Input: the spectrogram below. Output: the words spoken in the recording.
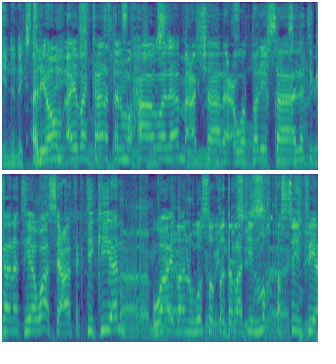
In the next two اليوم days, أيضا also كانت flat المحاولة stages, مع do you الشارع hope for the والطريقة same التي scenario? كانت هي واسعة تكتيكيا Um, وأيضا yeah, وسط the wind is- دراجين is, uh, مختصين actually في not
